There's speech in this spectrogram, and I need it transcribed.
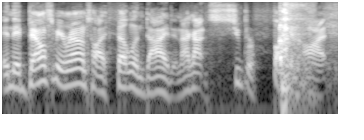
and they bounced me around until I fell and died, and I got super fucking hot.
